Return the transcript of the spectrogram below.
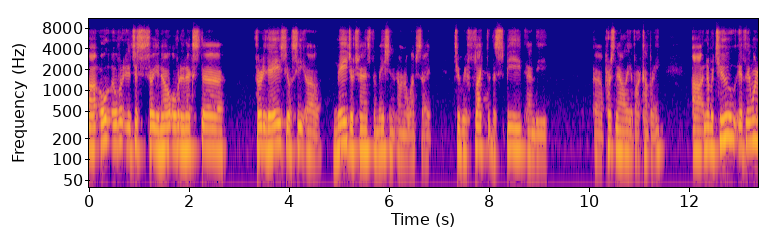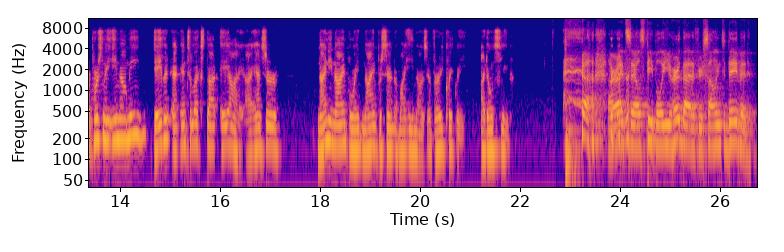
Uh, over just so you know, over the next uh, 30 days, you'll see a major transformation on our website to reflect the speed and the uh, personality of our company. Uh, number two, if they want to personally email me, david at intellext.ai. I answer 99.9% of my emails very quickly. I don't sleep. All right, salespeople, you heard that. If you're selling to David,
